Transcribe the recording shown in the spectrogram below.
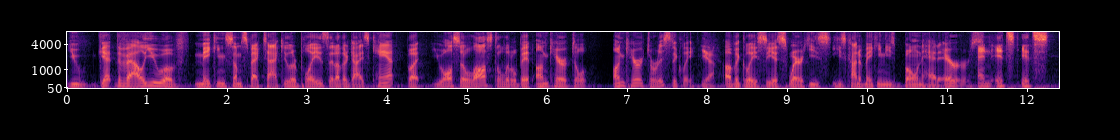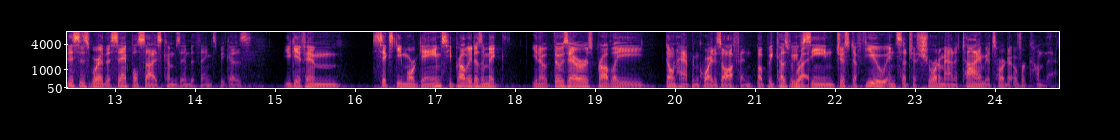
you get the value of making some spectacular plays that other guys can't, but you also lost a little bit uncharacter- uncharacteristically Yeah. of Iglesias, where he's he's kind of making these bonehead errors. And it's it's this is where the sample size comes into things because you give him 60 more games, he probably doesn't make, you know, those errors probably don't happen quite as often, but because we've Right. seen just a few in such a short amount of time, it's hard to overcome that.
